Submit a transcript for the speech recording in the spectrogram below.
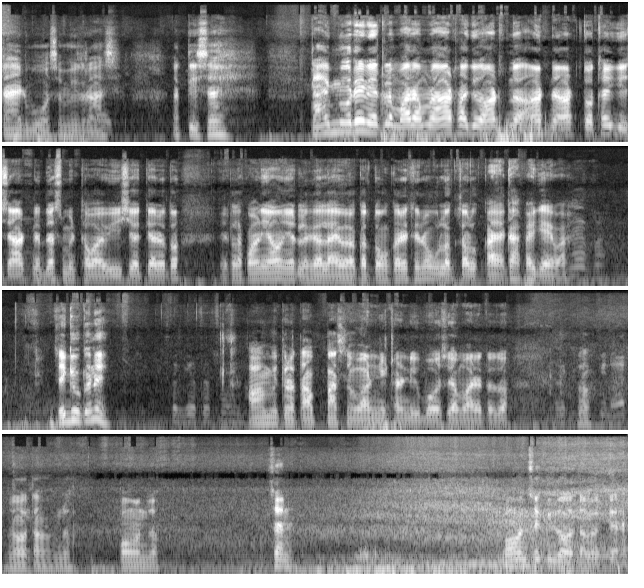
ટાઈટ બહુ છે મિત્ર આ અતિશય. ટાઈમ નો રહે ને એટલે મારે હમણાં આઠ વાગે આઠ ને આઠ ને આઠ તો થઈ ગઈ છે આઠ ને દસ મિનિટ થવા આવી છે અત્યારે તો. એટલે પાણી આવે ને એટલે વહેલા આવ્યા. કરતો હું ઘરેથી ન ઉલગ ચાલુ. કાયા ઘા ભાઈ આવ્યા? હે ભા, જઈ ગયું કે નહીં. હા મિત્રો તાપ પાસ સવારની ઠંડી બહુ છે અમારે તો પવન જો. છે ને? પવન છે કીધો તમે અત્યારે.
